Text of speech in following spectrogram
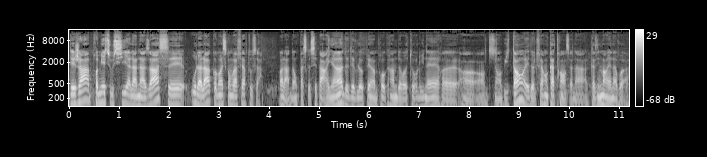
déjà, premier souci à la NASA, c'est oulala, comment est-ce qu'on va faire tout ça? Voilà, donc parce que c'est pas rien de développer un programme de retour lunaire euh, en, disant 8 ans et de le faire en 4 ans, ça n'a quasiment rien à voir.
